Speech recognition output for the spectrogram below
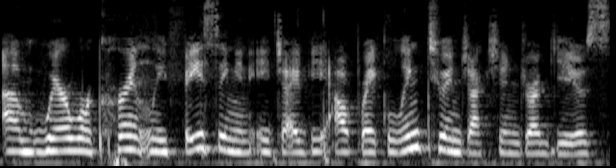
um, where we're currently facing an HIV outbreak linked to injection drug use,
